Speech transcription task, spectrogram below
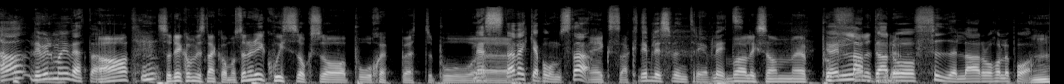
Ja, det vill man ju veta. Ja, så det kommer vi snacka om. Och sen är det ju quiz också på skeppet på... Nästa eh, vecka på onsdag. Exakt. Det blir svintrevligt. Bara liksom eh, Jag är laddad och filar och håller på. Mm.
